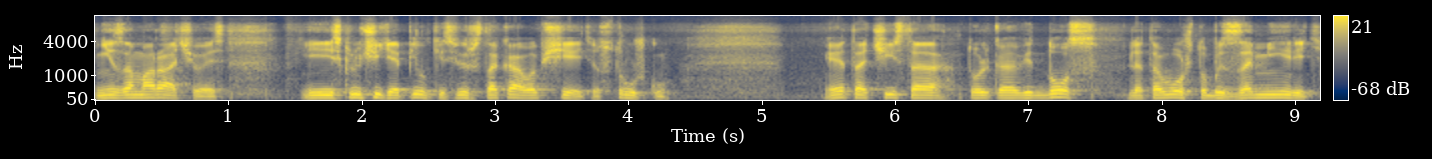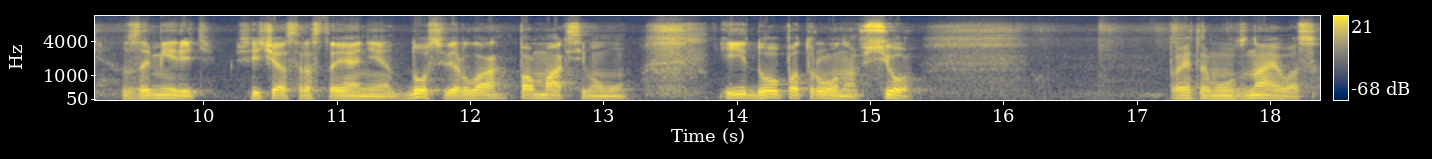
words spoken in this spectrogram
не заморачиваясь. И исключить опилки с верстака вообще, эту стружку. Это чисто только видос для того, чтобы замерить, замерить сейчас расстояние до сверла по максимуму и до патрона. Все. Поэтому знаю вас,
